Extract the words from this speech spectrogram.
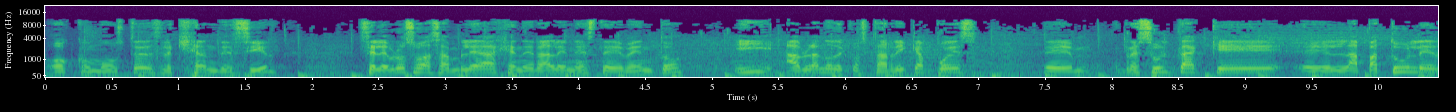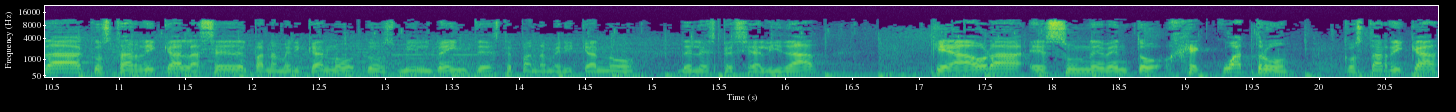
o como ustedes le quieran decir, celebró su asamblea general en este evento. Y hablando de Costa Rica, pues eh, resulta que eh, la PATU le da a Costa Rica la sede del Panamericano 2020, este Panamericano de la especialidad, que ahora es un evento G4. Costa Rica,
